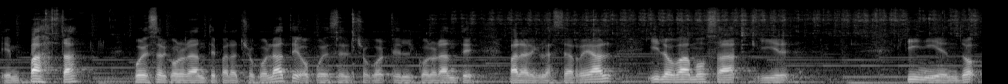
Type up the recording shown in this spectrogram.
en pasta Puede ser colorante para chocolate o puede ser el, colorante para el glacé real y lo vamos a ir tiñendo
